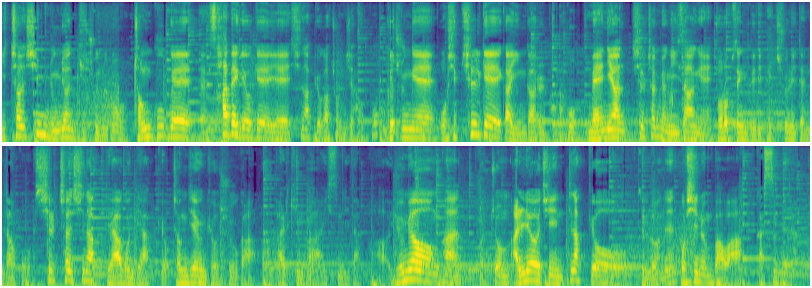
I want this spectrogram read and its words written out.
2016년 기준으로 전국에 400여 개의 신학교가 존재하고 그 중에 57개가 인가를 받고 매년 7,000명 이상의 졸업생들이 배출이 된다고 실천신학대학원 대학교 정재훈 교수가 밝힌 바 있습니다. 어, 유명한 좀 알려진 신학교들로는 보시는 바와 같습니다.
